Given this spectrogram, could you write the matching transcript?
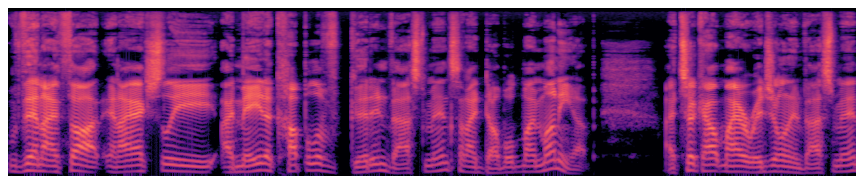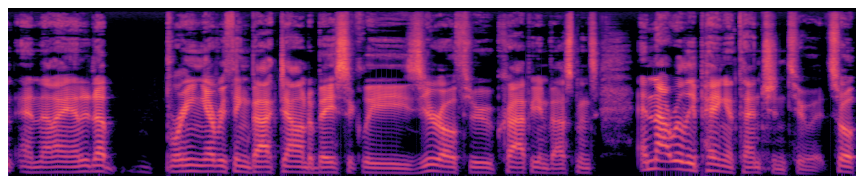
than I thought and I actually I made a couple of good investments and I doubled my money up. I took out my original investment and then I ended up bringing everything back down to basically zero through crappy investments and not really paying attention to it. So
